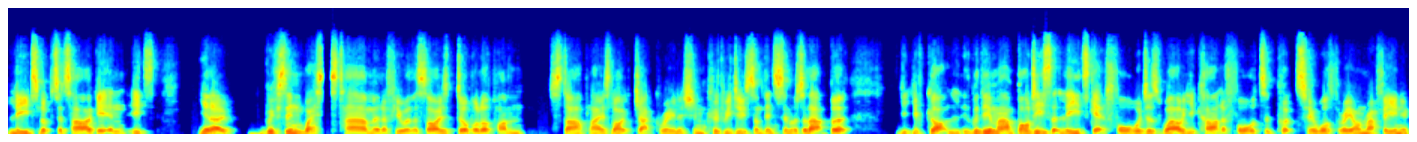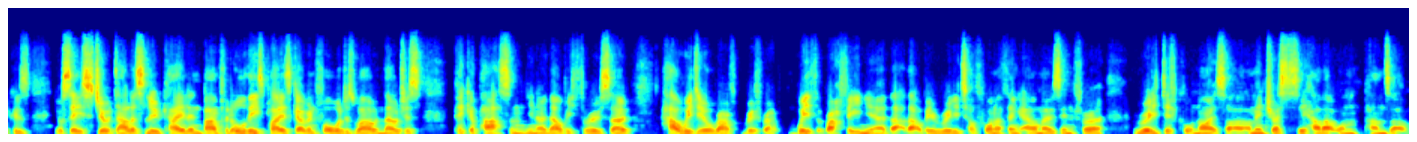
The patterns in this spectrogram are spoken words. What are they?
Leeds look to target. And it's, you know, we've seen West Ham and a few other sides double up on star players like Jack Grealish. And could we do something similar to that? But you've got with the amount of bodies that Leeds get forward as well, you can't afford to put two or three on Raphinha because you'll see Stuart Dallas, Luke Ayling, Bamford, all these players going forward as well, and they'll just pick a pass and you know they'll be through. So how we deal with with Raphinha, that that'll be a really tough one. I think Elmo's in for a really difficult night, so I'm interested to see how that one pans out.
